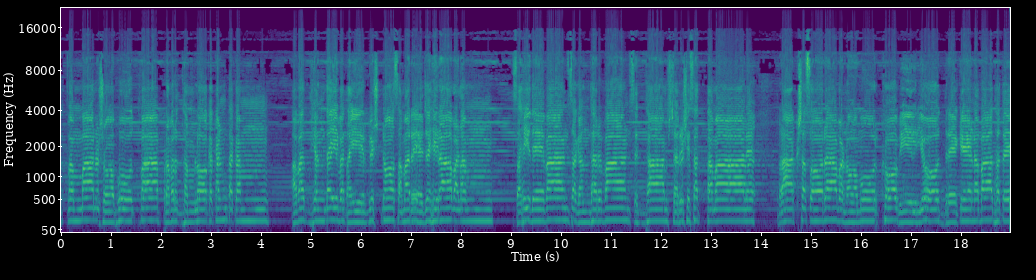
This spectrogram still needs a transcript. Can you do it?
त्वम् मानुषो भूत्वा प्रवृद्धम् लोककण्टकम्। अवध्यम् दैवतैर्विष्णो समरे जहि रावणम् स हि देवान् स गन्धर्वान् सिद्धांश्च ऋषिसत्तमान् राक्षसो रावणो मूर्खो वीर्योद्रेकेण बाधते।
